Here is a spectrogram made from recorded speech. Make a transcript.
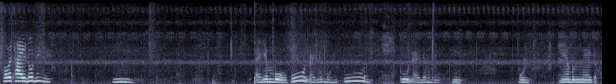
เอาไปไทยด้วยนี่อืมไอเลมโบพูนไอเลมโบพูนปูนไอแลมโบนี่ปูนเนี่ยบึงแม่เจ้าข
